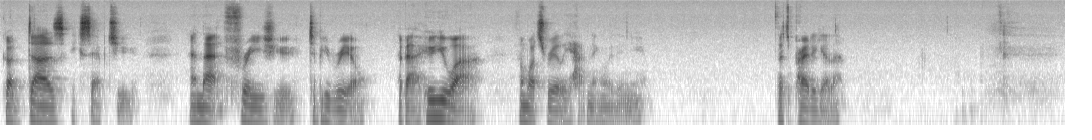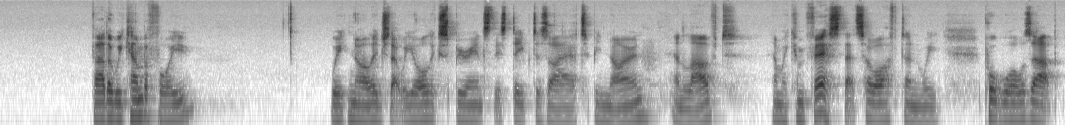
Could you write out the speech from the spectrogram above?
God does accept you, and that frees you to be real about who you are and what's really happening within you. Let's pray together. Father, we come before you. We acknowledge that we all experience this deep desire to be known and loved, and we confess that so often we put walls up,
